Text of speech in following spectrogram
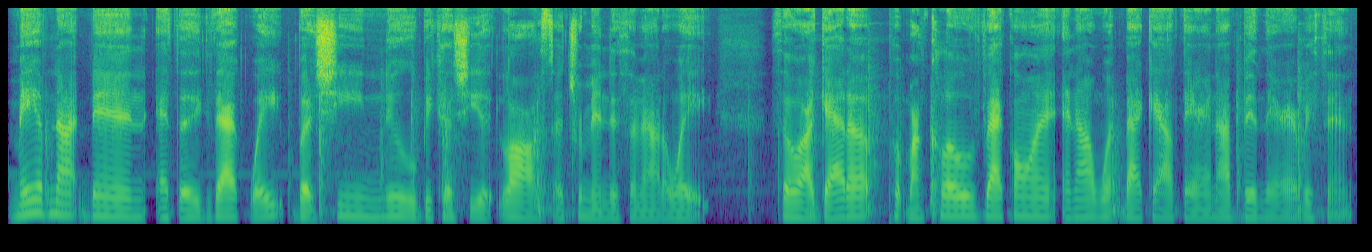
may have not been at the exact weight, but she knew because she had lost a tremendous amount of weight. So I got up, put my clothes back on, and I went back out there, and I've been there ever since.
